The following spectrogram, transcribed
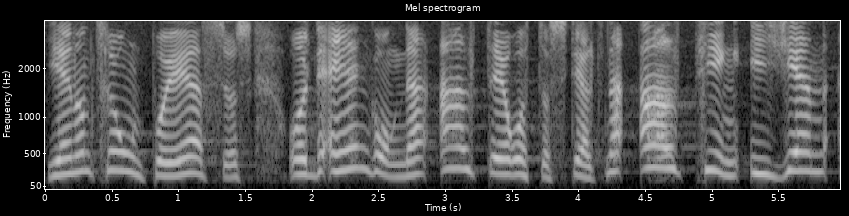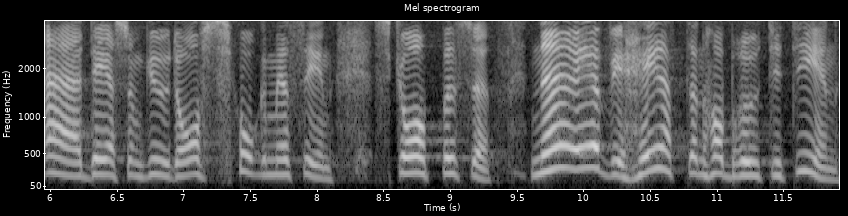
genom tron på Jesus. Och en gång när allt är återställt, när allting igen är det som Gud avsåg med sin skapelse, när evigheten har brutit in,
